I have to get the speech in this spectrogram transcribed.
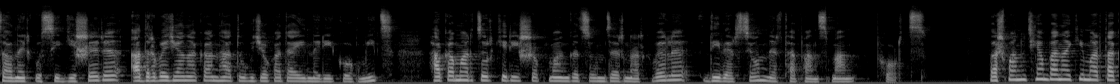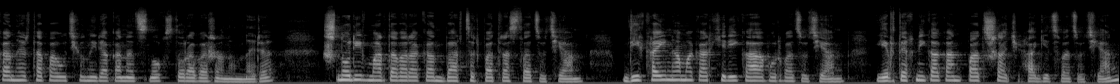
22-ի գիշերը ադրբեջանական հատուկ ջոկատայինների կողմից հակամարտությունների շփման գծում ձեռնարկվել է դիվերսիոն ներթափանցման փորձ։ Պաշտպանության բանակի մարտական հերթապահություն իրականացնող ստորաբաժանումները շնորհիվ մարտավարական բարձր պատրաստվածության, դիրքային համակարգերի կահավորվածության եւ տեխնիկական պատշաճ հագեցվածության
